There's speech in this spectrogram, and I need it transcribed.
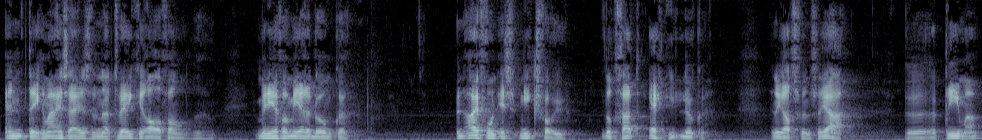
En tegen mij zeiden ze na twee keer al van... Uh, meneer Van Merendonken, een iPhone is niks voor u. Dat gaat echt niet lukken. En ik had zoiets van, ja, uh, prima.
